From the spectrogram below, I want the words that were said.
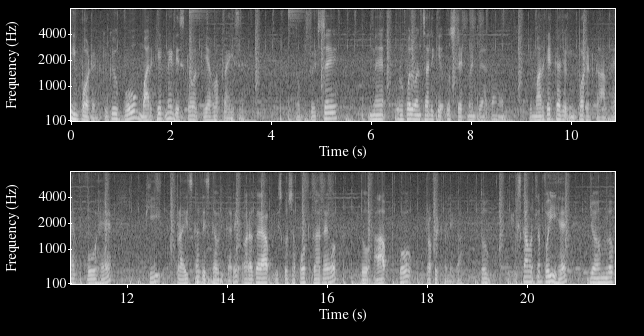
इंपॉर्टेंट क्योंकि वो मार्केट ने डिस्कवर किया हुआ प्राइस है। तो फिर से मैं रूपल वंसाली के उस स्टेटमेंट पे आता हूँ कि मार्केट का जो इम्पोर्टेंट काम है, वो है कि प्राइस का डिस्कवरी करें और अगर आप इसको सपोर्ट कर रहे हो तो आपको प्रॉफिट मिलेगा। तो इसका मतलब वही है जो हम लोग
